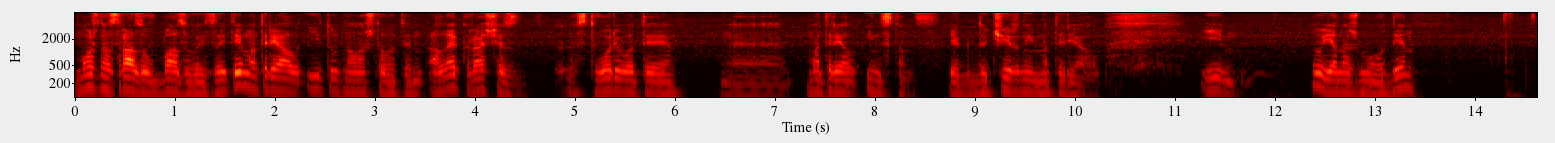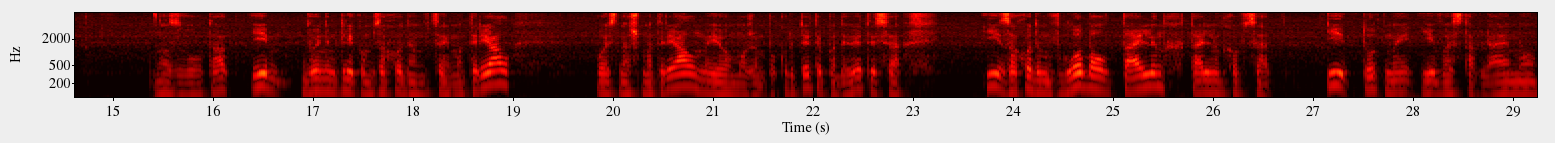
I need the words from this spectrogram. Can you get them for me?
Можна зразу в базовий зайти матеріал і тут налаштовувати, але краще створювати е, матеріал Instance, як дочірний матеріал. І ну, я нажму один, назву так. І двойним кліком заходимо в цей матеріал. Ось наш матеріал, ми його можемо покрутити, подивитися. І заходимо в Global Tiling, Tiling Offset. І тут ми і виставляємо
